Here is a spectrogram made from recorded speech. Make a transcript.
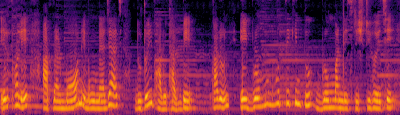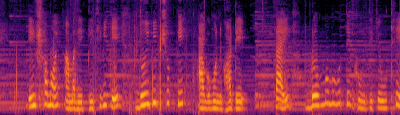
এর ফলে আপনার মন এবং মেজাজ দুটোই ভালো থাকবে। কারণ এই ব্রহ্ম মুহূর্তে কিন্তু ব্রহ্মাণ্ডের সৃষ্টি হয়েছে। এই সময় আমাদের পৃথিবীতে দৈবিক শক্তির আগমন ঘটে। তাই ব্রহ্ম মুহূর্তে ঘুম থেকে উঠে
